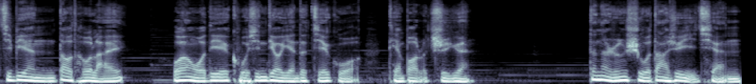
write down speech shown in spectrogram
即便到头来，我按我爹苦心调研的结果填报了志愿。但那仍是我大学以前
